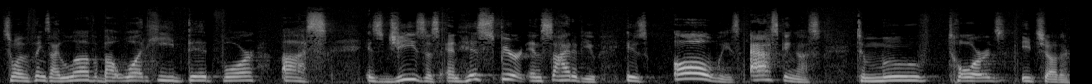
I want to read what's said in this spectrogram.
it's one of the things I love about what he did for us. Is Jesus and his spirit inside of you is always asking us to move towards each other.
